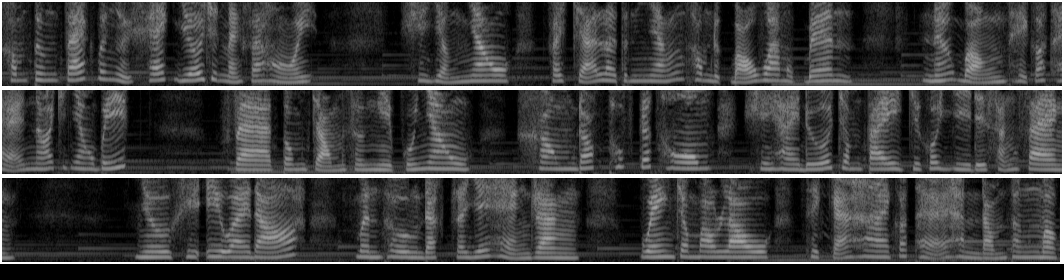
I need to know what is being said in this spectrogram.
không tương tác với người khác giới trên mạng xã hội khi giận nhau phải trả lời tin nhắn không được bỏ qua một bên nếu bận thì có thể nói cho nhau biết và tôn trọng sự nghiệp của nhau Không đốc thúc kết hôn khi hai đứa trong tay chưa có gì để sẵn sàng. Như khi yêu ai đó, mình thường đặt ra giới hạn rằng quen trong bao lâu thì cả hai có thể hành động thân mật.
